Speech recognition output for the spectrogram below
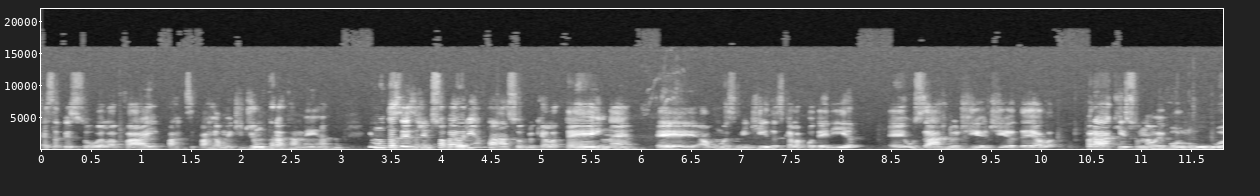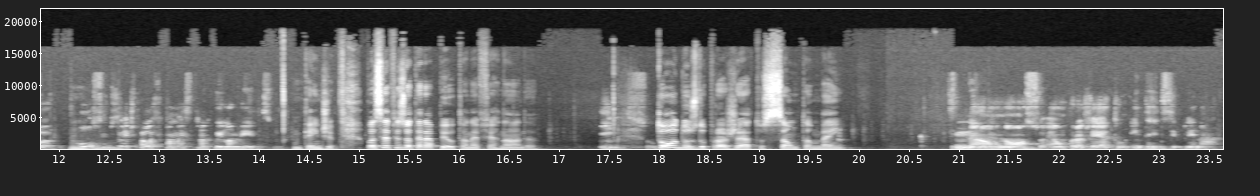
essa pessoa ela vai participar realmente de um tratamento e muitas vezes a gente só vai orientar sobre o que ela tem, né? É, algumas medidas que ela poderia é, usar no dia a dia dela para que isso não evolua, uhum. ou simplesmente para ela ficar mais tranquila mesmo. Entendi. Você é fisioterapeuta, né, Fernanda? Isso. Todos do projeto são também? Não, nosso é um projeto interdisciplinar.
